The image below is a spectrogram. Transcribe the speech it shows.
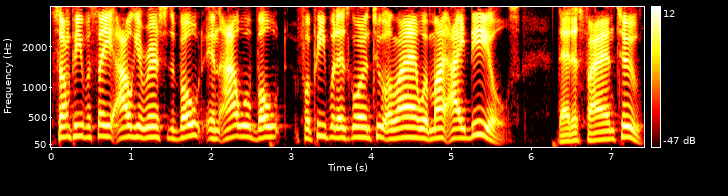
Some people say, I'll get registered to vote and I will vote for people that's going to align with my ideals. That is fine too.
